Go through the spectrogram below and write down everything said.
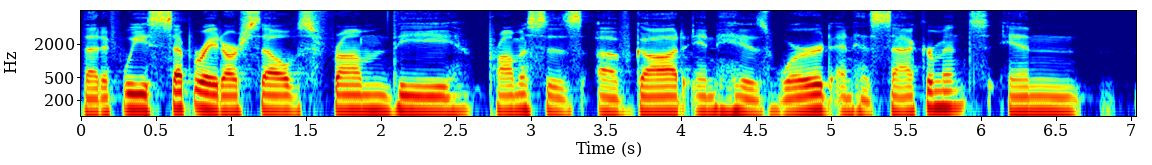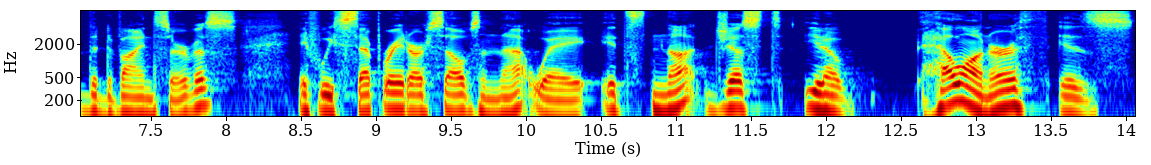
that if we separate ourselves from the promises of God in His Word and His sacrament in the divine service, if we separate ourselves in that way, it's not just, you know, hell on earth is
